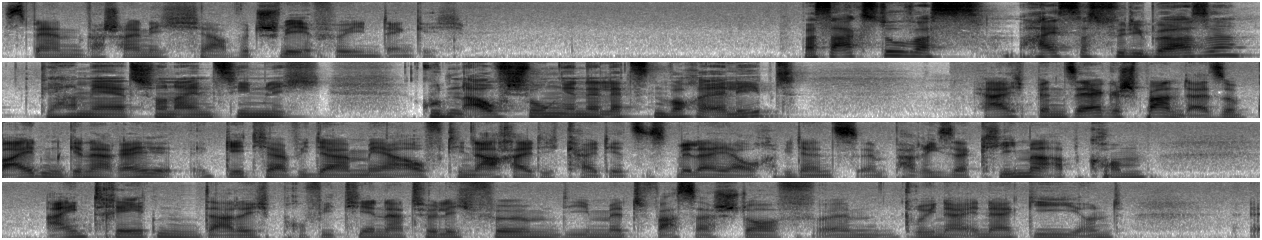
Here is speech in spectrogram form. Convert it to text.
Es werden wahrscheinlich, ja, wird schwer für ihn, denke ich. Was sagst du, was heißt das für die Börse? Wir haben ja jetzt schon einen ziemlich guten Aufschwung in der letzten Woche erlebt. Ja, ich bin sehr gespannt. Also Biden generell geht ja wieder mehr auf die Nachhaltigkeit. Jetzt will er ja auch wieder ins Pariser Klimaabkommen eintreten. Dadurch profitieren natürlich Firmen, die mit Wasserstoff, ähm, grüner Energie und äh,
